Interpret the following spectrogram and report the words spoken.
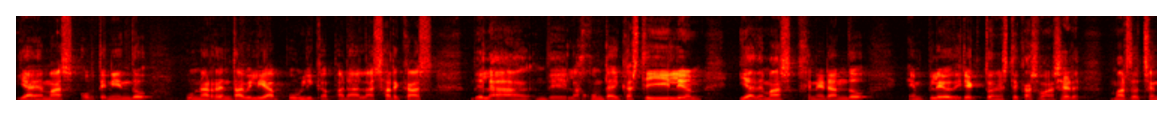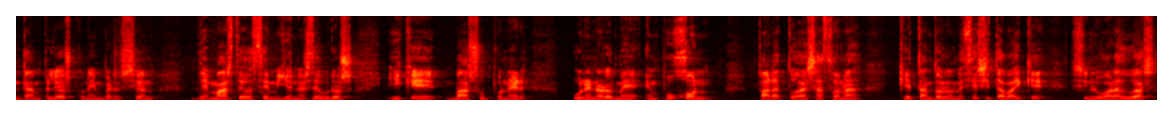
y además obteniendo una rentabilidad pública para las arcas de la, de la Junta de Castilla y León y además generando empleo directo, en este caso van a ser más de 80 empleos con una inversión de más de 12 millones de euros y que va a suponer un enorme empujón para toda esa zona que tanto lo necesitaba y que, sin lugar a dudas,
